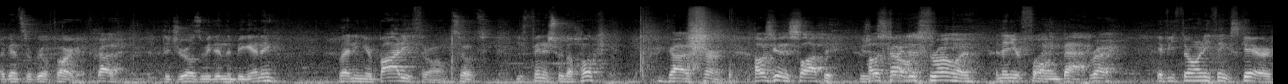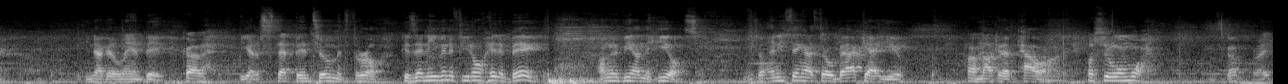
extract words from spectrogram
against a real target. Got it. The drills we did in the beginning, letting your body throw them. So it's, you finish with a hook, you gotta turn. I was getting sloppy. You're I was kind of just throwing. And then you're falling back. Right. If you throw anything scared, you're not gonna land big. Got it. You gotta step into them and throw. Because then even if you don't hit it big, I'm gonna be on the heels. So anything I throw back at you, I'm not gonna have power on it. Let's do one more. Let's go, right?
